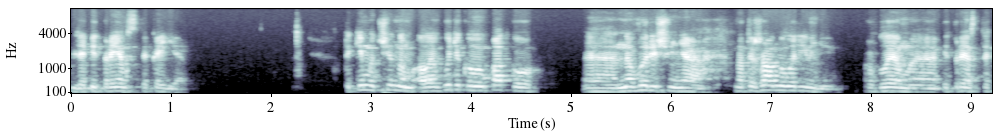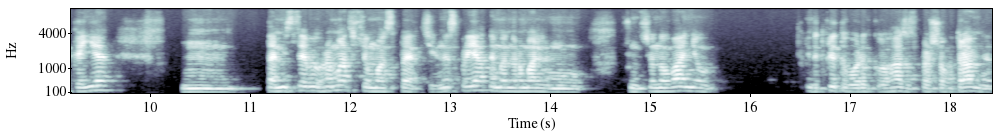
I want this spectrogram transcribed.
для підприємств ТКЄ. Таким чином, але в будь-якому випадку на вирішення на державному рівні проблем підприємств ТКЄ та місцевих громад в цьому аспекті не сприятиме нормальному функціонуванню відкритого ринку газу з 1 травня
